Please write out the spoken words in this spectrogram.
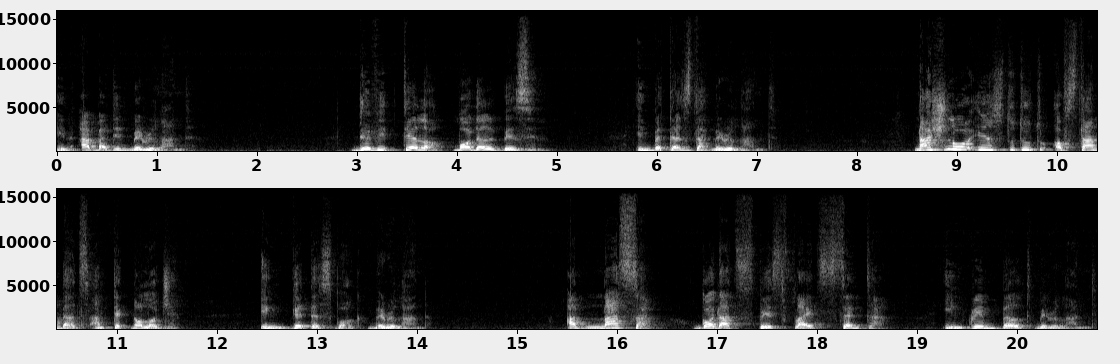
in Aberdeen, Maryland, David Taylor Model Basin in Bethesda, Maryland, National Institute of Standards and Technology in Gaithersburg, Maryland, and NASA Goddard Space Flight Center in Greenbelt, Maryland.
